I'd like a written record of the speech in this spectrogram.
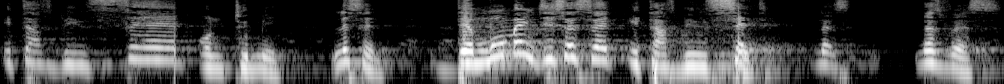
It has been said unto me. Listen, the moment Jesus said, It has been said, next, next verse.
